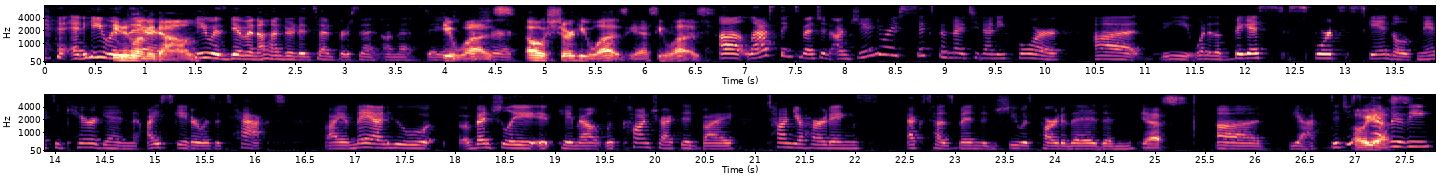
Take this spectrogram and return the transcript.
and he was he didn't there. let me down. He was given 110% on that stage. He was. sure. Oh, sure he was. Yes, he was. Uh, last thing to mention on January 6th of 1994, uh, the one of the biggest sports scandals, Nancy Kerrigan, ice skater, was attacked by a man who eventually it came out was contracted by Tonya Harding's ex-husband, and she was part of it. And Yes. uh, yeah, did you see Oh, that yes. movie,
